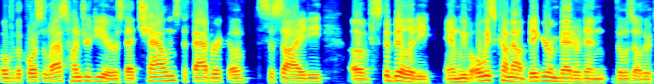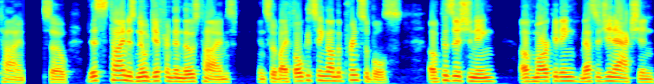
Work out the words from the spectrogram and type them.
over the course of the last hundred years that challenged the fabric of society, of stability, and we've always come out bigger and better than those other times. So this time is no different than those times. And so by focusing on the principles of positioning, of marketing, message and action,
